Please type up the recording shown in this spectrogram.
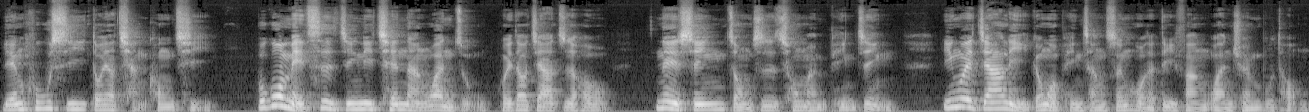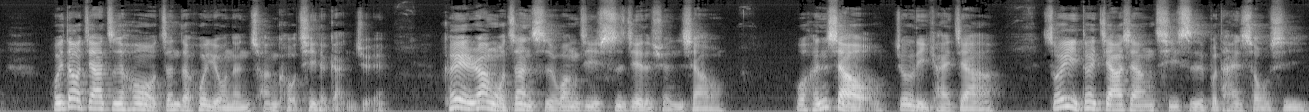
连呼吸都要抢空气。不过每次经历千难万阻，回到家之后，内心总是充满平静，因为家里跟我平常生活的地方完全不同。回到家之后，真的会有能喘口气的感觉，可以让我暂时忘记世界的喧嚣。我很小就离开家，所以对家乡其实不太熟悉，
